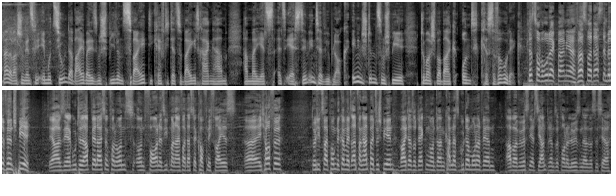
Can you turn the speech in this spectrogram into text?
Na, da war schon ganz viel Emotion dabei bei diesem Spiel und zwei, die kräftig dazu beigetragen haben, haben wir jetzt als erste im Interviewblock. In den Stimmen zum Spiel Thomas Schwabak und Christopher Rudek. Christopher Rudek bei mir. Was war das denn bitte für ein Spiel? Ja, sehr gute Abwehrleistung von uns und vorne sieht man einfach, dass der Kopf nicht frei ist. Äh, ich hoffe, durch die zwei Punkte können wir jetzt anfangen, Handball zu spielen, weiter so decken und dann kann das ein guter Monat werden. Aber wir müssen jetzt die Handbremse vorne lösen. Also das ist ja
